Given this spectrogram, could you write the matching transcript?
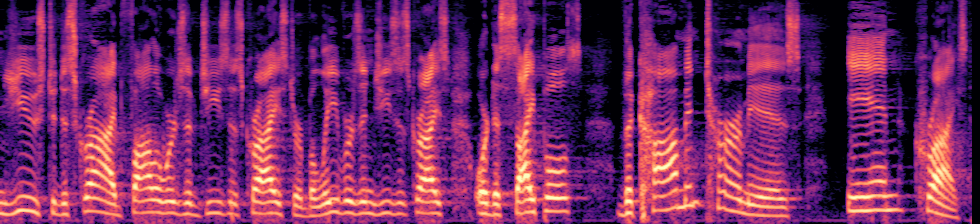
used to describe followers of Jesus Christ or believers in Jesus Christ or disciples the common term is in Christ.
